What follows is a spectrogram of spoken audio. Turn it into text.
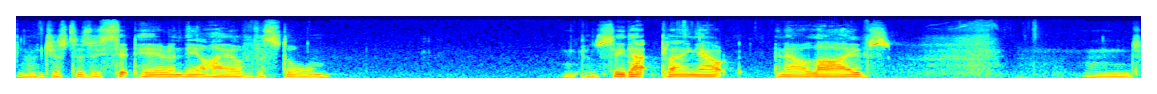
you know, just as we sit here in the eye of the storm. You can see that playing out in our lives and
